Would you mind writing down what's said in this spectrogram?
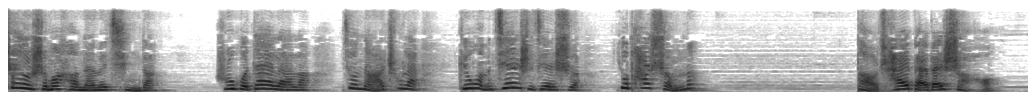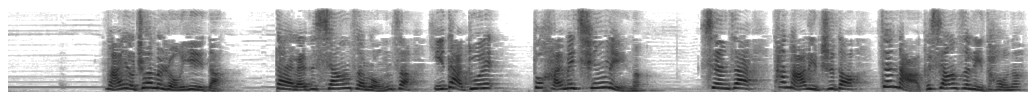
这有什么好难为情的？如果带来了，就拿出来给我们见识见识，又怕什么呢？宝钗摆摆手，哪有这么容易的？带来的箱子笼子一大堆，都还没清理呢。现在他哪里知道在哪个箱子里头呢？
